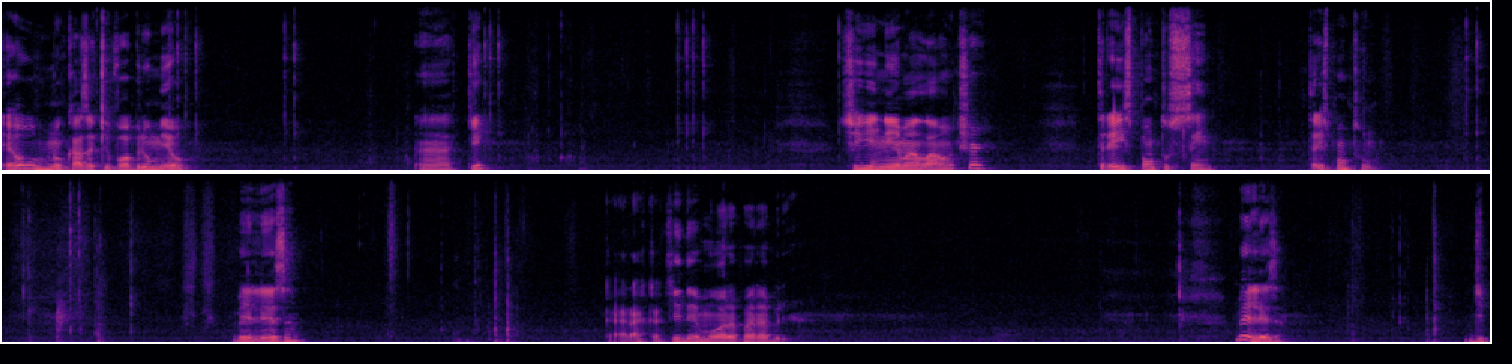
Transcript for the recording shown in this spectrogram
Eu, no caso aqui, vou abrir o meu. Aqui. Shignema Launcher 3.100 3.1 Beleza. Caraca, que demora para abrir. Beleza. De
